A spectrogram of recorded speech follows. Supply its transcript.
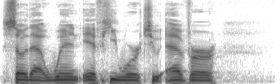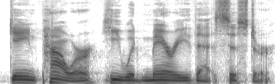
so that when if he were to ever gain power, he would marry that sister.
